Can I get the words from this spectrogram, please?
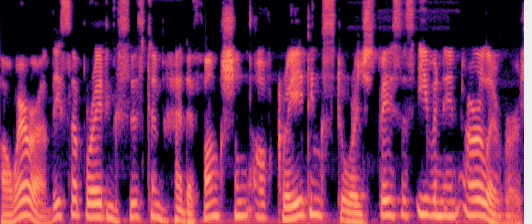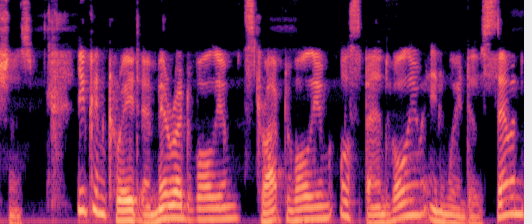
However, this operating system had a function of creating storage spaces even in earlier versions. You can create a mirrored volume, striped volume, or spanned volume in Windows 7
